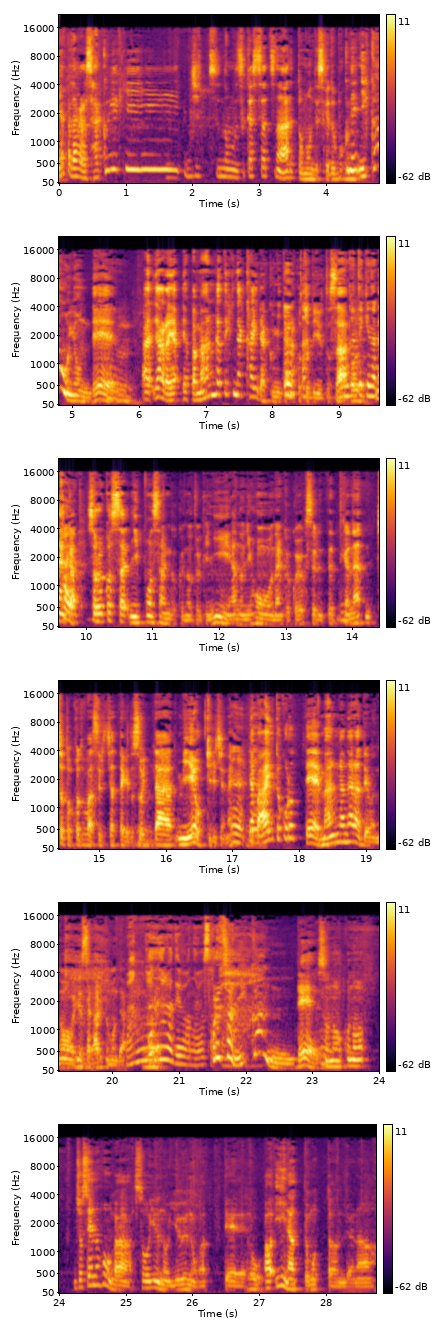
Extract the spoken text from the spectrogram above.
やっぱだから作劇術の難しさっていうのはあると思うんですけど僕ね、2巻を読んで、うん。あだからややっぱ漫画的な快楽みたいなことで言うとさ、漫画的ななんか回楽それこそさ日本三国の時にあの日本をなんかこうよくするっていうかな、ちょっと言葉忘れちゃったけどそういった見栄を切るじゃない、うん。やっぱああいうところって漫画ならではの良さがあると思うんだよ、漫画ならではの良さか。これさ2巻でん。そのこの女性の方がそういうのを言うのがあってあいいなって思ったんだよな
